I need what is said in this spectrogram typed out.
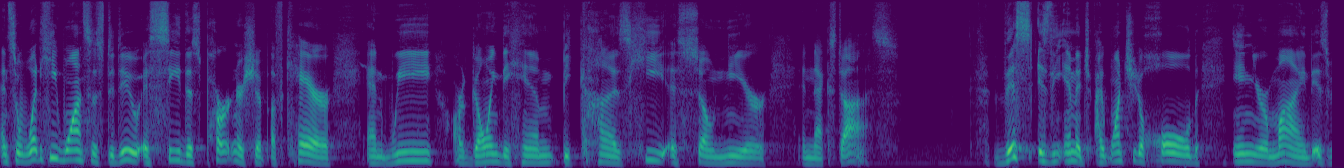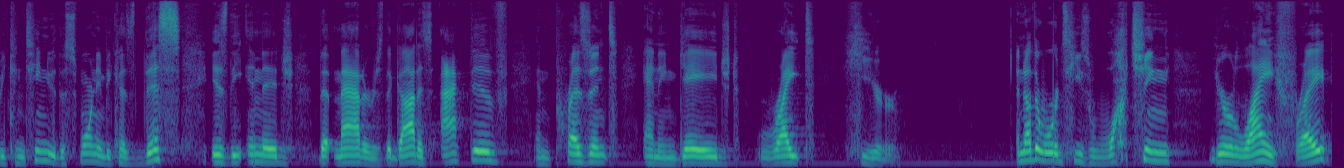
And so, what He wants us to do is see this partnership of care, and we are going to Him because He is so near and next to us. This is the image I want you to hold in your mind as we continue this morning because this is the image that matters that God is active and present and engaged right here. In other words, He's watching your life, right?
